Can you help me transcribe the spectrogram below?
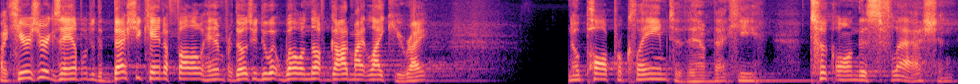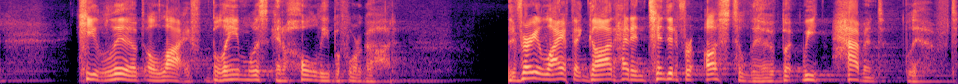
Like, here's your example. Do the best you can to follow him. For those who do it well enough, God might like you, right? No, Paul proclaimed to them that he took on this flesh and he lived a life blameless and holy before God. The very life that God had intended for us to live, but we haven't lived.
